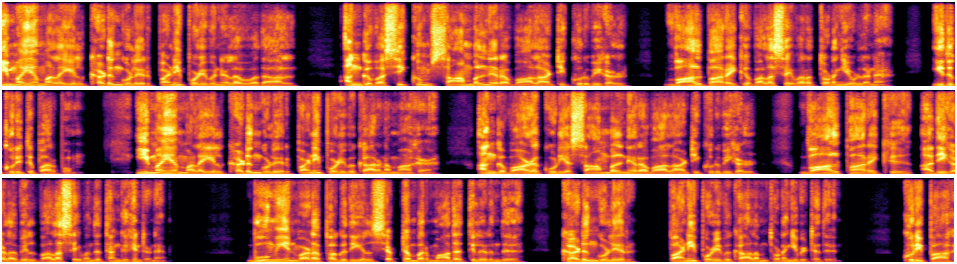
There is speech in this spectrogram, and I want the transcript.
இமயமலையில் கடுங்குளிர் பனிப்பொழிவு நிலவுவதால் அங்கு வசிக்கும் சாம்பல் நிற வாலாட்டி குருவிகள் வால்பாறைக்கு வலசை வரத் தொடங்கியுள்ளன. இது குறித்து பார்ப்போம். இமயமலையில் கடுங்குளிர் பனிப்பொழிவு காரணமாக அங்கு வாழக்கூடிய சாம்பல் நிறவாலாட்டி குருவிகள் வால்பாறைக்கு அதிக அளவில் வலசை வந்து தங்குகின்றன. பூமியின் வடபகுதியில் செப்டம்பர் மாதத்திலிருந்து கடுங்குளிர் பனிப்பொழிவு காலம் தொடங்கிவிட்டது. குறிப்பாக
